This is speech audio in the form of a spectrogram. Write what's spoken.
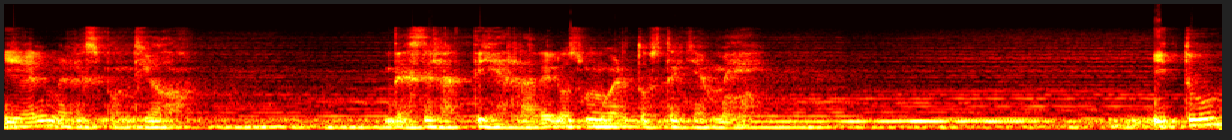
y Él me respondió, desde la tierra de los muertos te llamé. Y tú,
